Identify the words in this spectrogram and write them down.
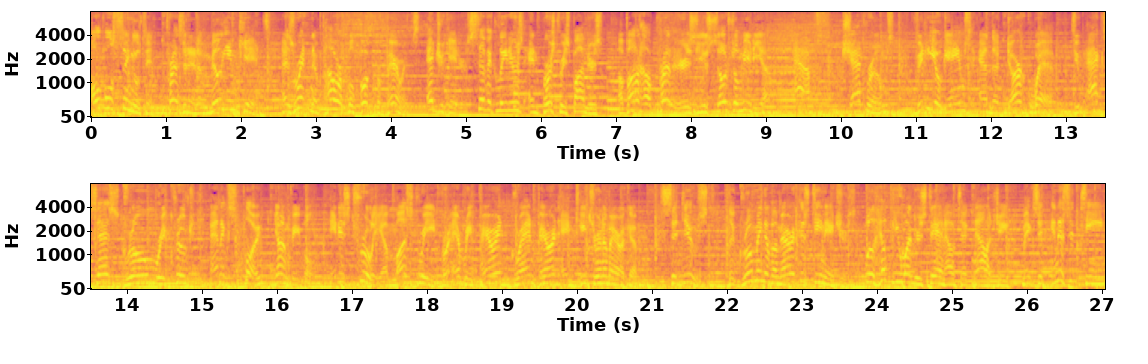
Opal Singleton, president of Million Kids, has written a powerful book for parents, educators, civic leaders, and first responders about how predators use social media, apps, chat rooms, video games, and the dark web to access, groom, recruit, and exploit young people. It is truly a must read for every parent, grandparent, and teacher in America. Seduced, the grooming of America's teenagers will help you understand how technology makes an innocent teen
